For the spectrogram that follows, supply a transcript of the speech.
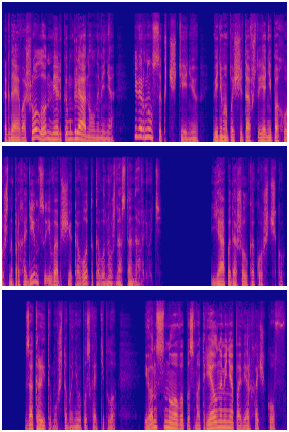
Когда я вошел, он мельком глянул на меня и вернулся к чтению, видимо, посчитав, что я не похож на проходимца и вообще кого-то, кого нужно останавливать. Я подошел к окошечку, закрытому, чтобы не выпускать тепло, и он снова посмотрел на меня поверх очков.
